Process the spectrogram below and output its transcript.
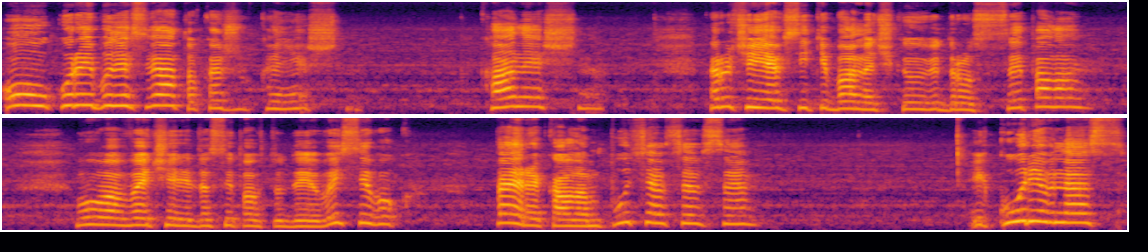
О, у курей буде свято. Кажу, звісно. Звісно. Коротше, я всі ті баночки у відро зсипала. Вова ввечері досипав туди висівок, перекалампуцяв це все. І курі в нас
